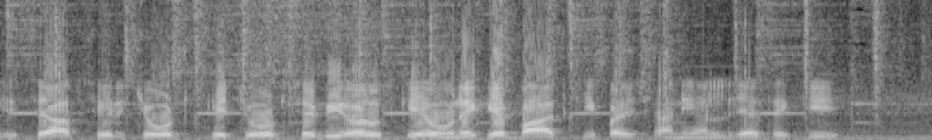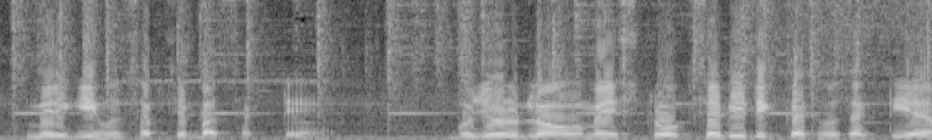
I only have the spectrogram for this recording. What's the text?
इससे आप सिर चोट के चोट से भी और उसके होने के बाद की परेशानियाँ, जैसे कि मिर्गी, उन सबसे बच सकते हैं। बुज़ुर्ग लोगों में स्ट्रोक से भी दिक्कत हो सकती है,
